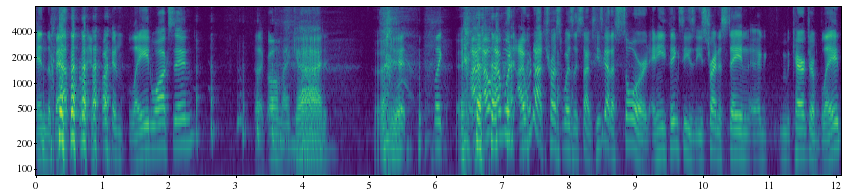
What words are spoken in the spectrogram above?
in the bathroom and fucking Blade walks in? Like, oh my god, shit! Like, I, I, I would, I would not trust Wesley Snipes. He's got a sword and he thinks he's he's trying to stay in a character of Blade.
